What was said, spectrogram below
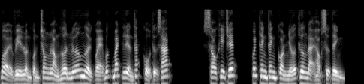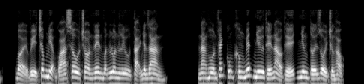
bởi vì luẩn quẩn trong lòng hơn nữa người quẻ bức bách liền thắt cổ tự sát. Sau khi chết, Quách Thanh Thanh còn nhớ thương đại học sự tình, bởi vì chấp niệm quá sâu cho nên vẫn luôn lưu tại nhân gian. Nàng hồn phách cũng không biết như thế nào thế nhưng tới rồi trường học,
